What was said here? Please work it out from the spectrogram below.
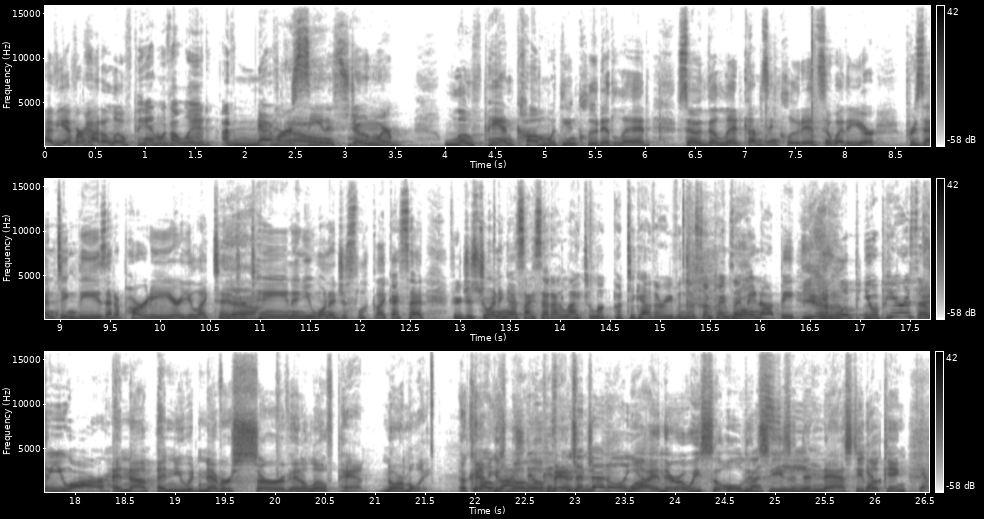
Have you ever had a loaf pan with a lid? I've never No. seen a stoneware loaf pan come with the included lid. So the lid comes included. So whether you're presenting these at a party or you like to Yeah. entertain and you want to just look, like I said, if you're just joining us, I said I like to look put together, even though sometimes I may not be. yeah. You, look, you appear as though you are. and not, and you would never serve in a loaf pan normally. Okay, Oh, because gosh, most no, loaf 'cause they're pans the are metal, well, yeah. and they're always so old and seasoned and nasty Yep, looking. yep.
